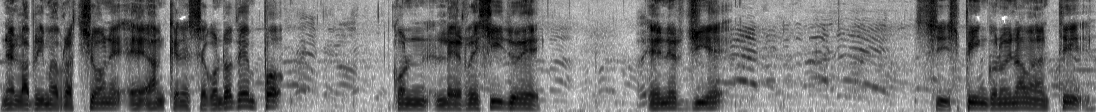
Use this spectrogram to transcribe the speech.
nella prima frazione e anche nel secondo tempo con le residue energie si spingono in avanti.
